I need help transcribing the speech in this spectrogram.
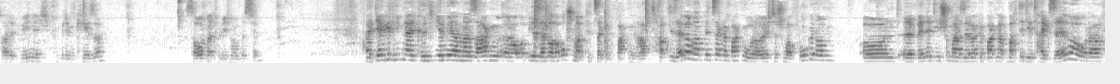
gerade wenig mit dem Käse. Das dauert natürlich noch ein bisschen. Bei der Gelegenheit könnt ihr mir mal sagen, äh, ob ihr selber auch schon mal Pizza gebacken habt. Habt ihr selber mal Pizza gebacken oder euch das schon mal vorgenommen? Und äh, wenn ihr die schon mal selber gebacken habt, macht ihr den Teig selber oder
